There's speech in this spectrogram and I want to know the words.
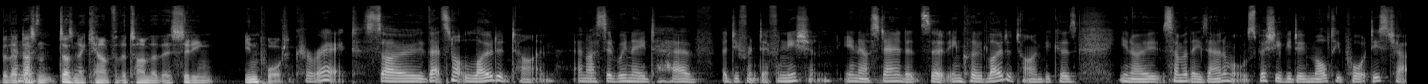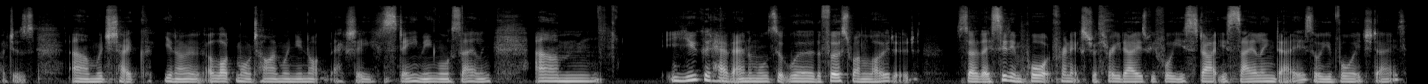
But that And doesn't doesn't account for the time that they're sitting in port. Correct. So that's not loaded time. And I said we need to have a different definition in our standards that include loaded time because, you know, some of these animals, especially if you do multi port discharges, um, which take, you know, a lot more time when you're not actually steaming or sailing, um, you could have animals that were the first one loaded So they sit in port for an extra three days before you start your sailing days or your voyage days.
